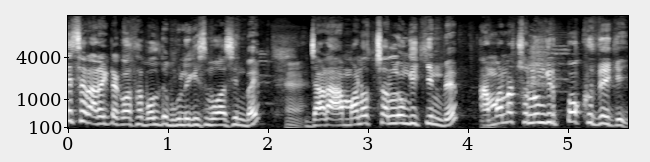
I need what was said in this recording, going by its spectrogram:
এছাড়া আরেকটা কথা বলতে ভুলে গেছি মহাসিন ভাই। হ্যাঁ। যারা আমানত লুঙ্গি কিনবে আমানত লুঙ্গির পক্ষ থেকেই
